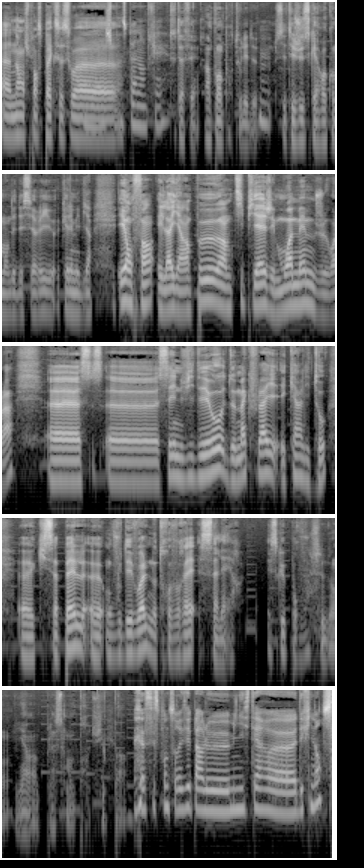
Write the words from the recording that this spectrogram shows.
Ah non, je pense pas que ce soit. Je pense pas non plus. Tout à fait, un point pour tous les deux. Mm. C'était juste qu'elle recommandait des séries qu'elle aimait bien. Et enfin, et là il y a un peu un petit piège, et moi-même, je voilà, c'est une vidéo de McFly et Carlito euh, qui s'appelle euh, On vous dévoile notre vrai salaire. Est-ce que pour vous, ce dont il y a un placement de produit ou pas C'est sponsorisé par le ministère euh, des Finances.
